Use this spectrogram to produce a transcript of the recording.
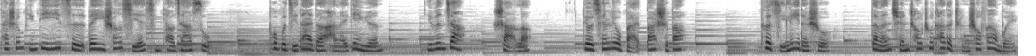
他生平第一次为一双鞋心跳加速。迫不及待地喊来店员，一问价，傻了，六千六百八十八。特吉利地说，但完全超出他的承受范围。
